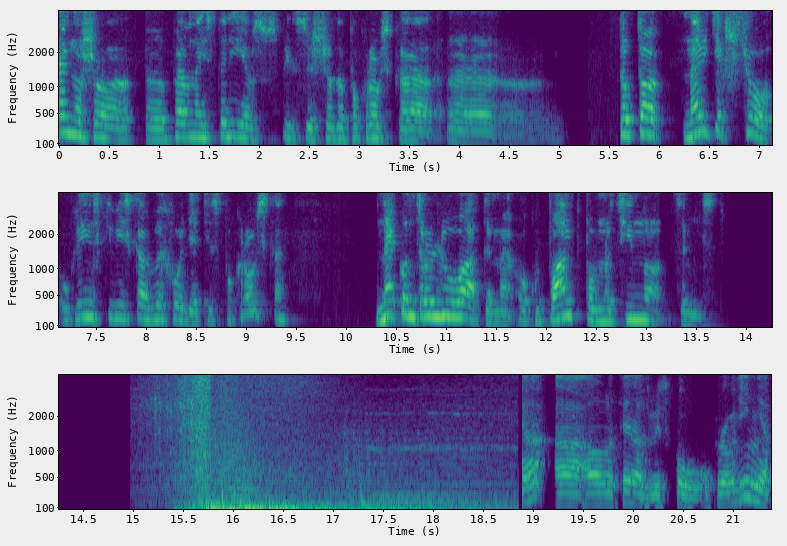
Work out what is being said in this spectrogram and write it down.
Звичайно, що е, певна істерія в суспільстві щодо Покровська. Е, тобто, навіть якщо українські війська виходять із Покровська, не контролюватиме окупант повноцінно це місто. але на цей раз управління. Е,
